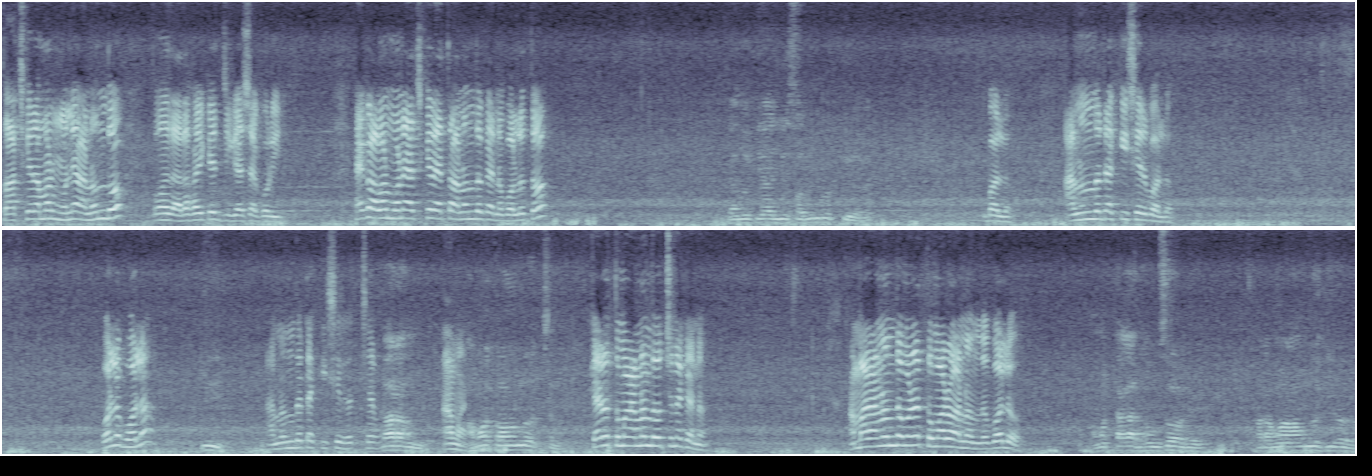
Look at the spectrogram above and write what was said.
তো আজকের আমার মনে আনন্দ তোমার দাদাভাইকে জিজ্ঞাসা করি। হ্যাঁ গো আমার মনে আজকের এত আনন্দ কেন বলো তো? বলো। আনন্দটা কিসের বলো? বলো বলো। আনন্দটা কিসের হচ্ছে আমার? আমার। তো আনন্দ হচ্ছে না। কেন? তোমার আনন্দ হচ্ছে না কেন? আমার আনন্দ মানে তোমারও আনন্দ বলো। আমার টাকা ধ্বংস হবে আর আমার আনন্দ হবে?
